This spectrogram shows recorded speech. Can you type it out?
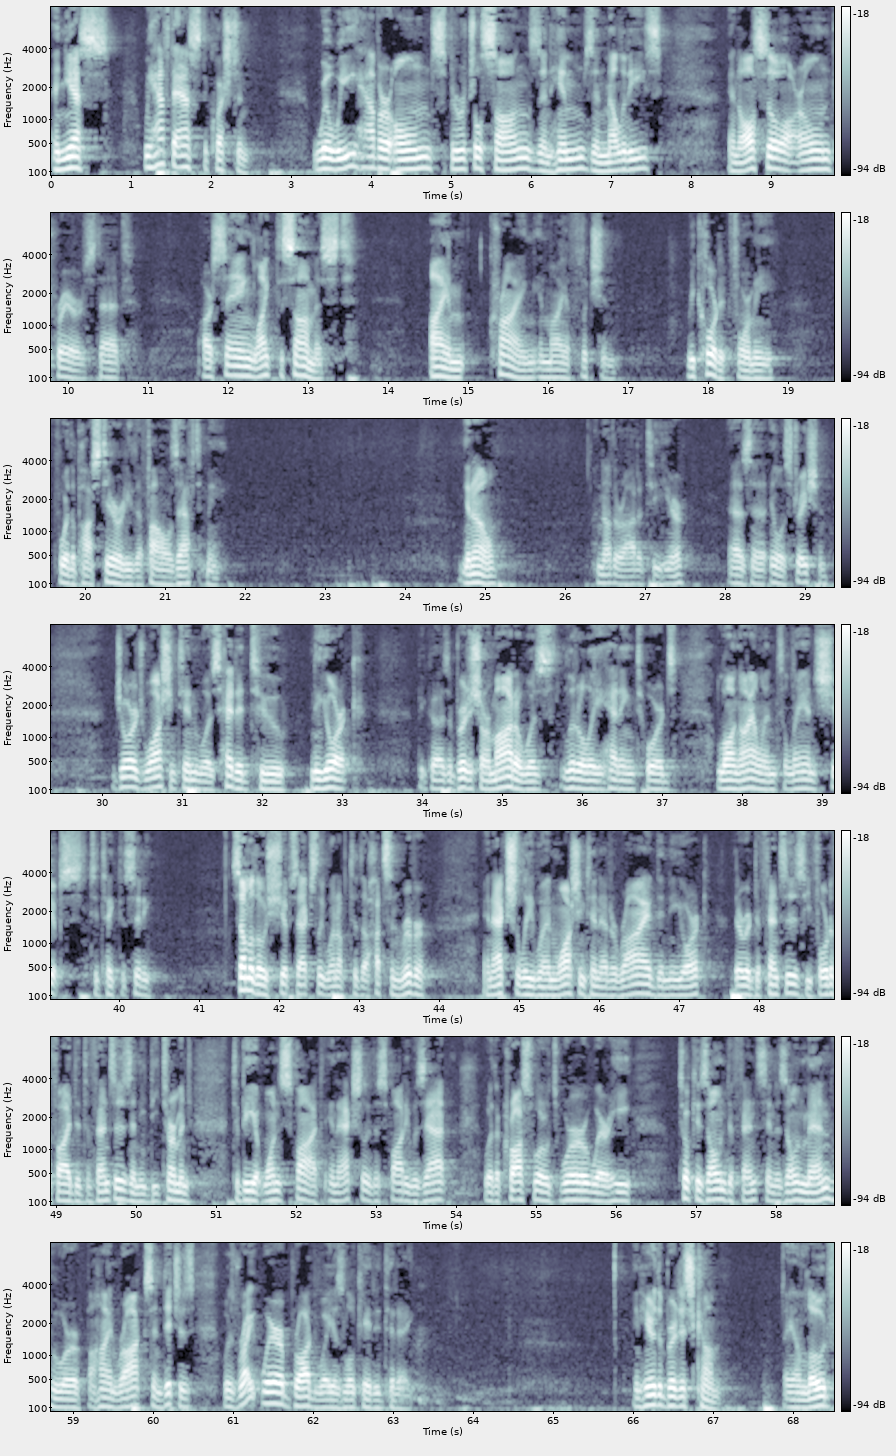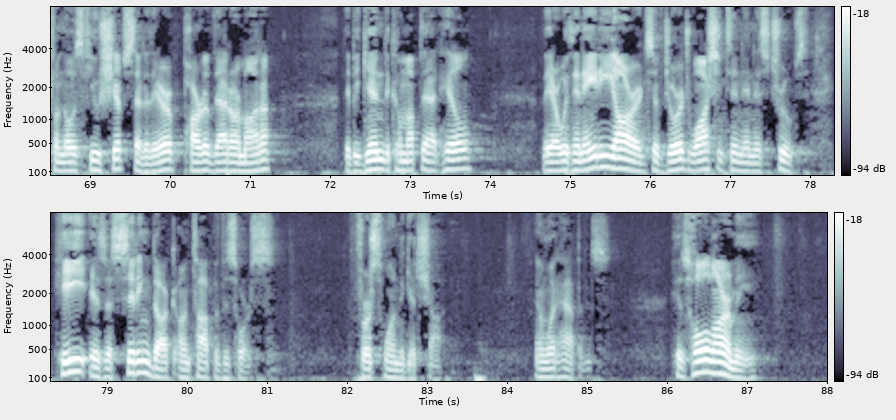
And yes, we have to ask the question Will we have our own spiritual songs and hymns and melodies and also our own prayers that are saying, like the psalmist, I am crying in my affliction. Record it for me for the posterity that follows after me. You know, another oddity here as an illustration. George Washington was headed to New York because a British armada was literally heading towards Long Island to land ships to take the city. Some of those ships actually went up to the Hudson River. And actually, when Washington had arrived in New York, there were defenses. He fortified the defenses and he determined to be at one spot. And actually, the spot he was at, where the crossroads were, where he took his own defense and his own men who were behind rocks and ditches, was right where Broadway is located today. And here the British come. They unload from those few ships that are there, part of that armada. They begin to come up that hill. They are within 80 yards of George Washington and his troops. He is a sitting duck on top of his horse. First one to get shot. And what happens? His whole army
